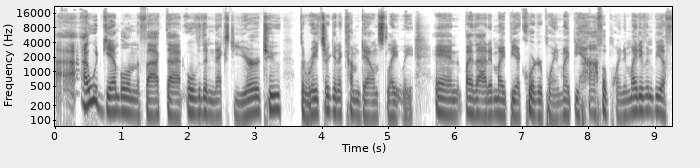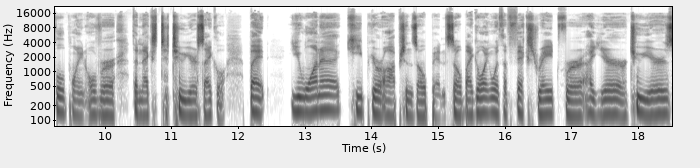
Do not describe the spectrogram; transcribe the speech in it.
I, would gamble on the fact that over the next year or two, the rates are going to come down slightly. And by that, it might be a quarter point, it might be half a point, it might even be a full point over the next two year cycle. But you want to keep your options open. So by going with a fixed rate for a year or two years,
